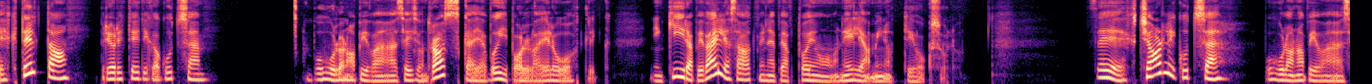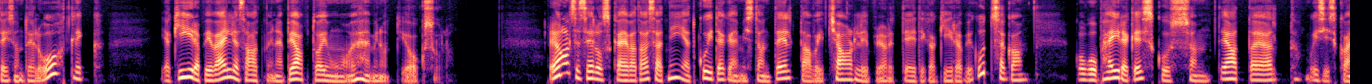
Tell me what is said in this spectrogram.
ehk delta prioriteediga kutse puhul on abivajaja seisund raske ja võib olla eluohtlik ning kiirabi väljasaatmine peab toimuma nelja minuti jooksul. see ehk Charlie kutse puhul on abivajaja seisund eluohtlik ja kiirabi väljasaatmine peab toimuma ühe minuti jooksul. reaalses elus käivad asjad nii, et kui tegemist on Delta või Charlie prioriteediga kiirabikutsega, kogub häirekeskus teatajalt või siis ka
